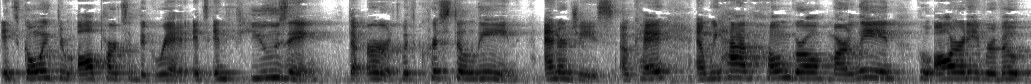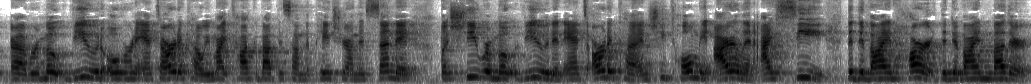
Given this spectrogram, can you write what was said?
it's going through all parts of the grid. It's infusing the earth with crystalline energies, okay? And we have homegirl Marlene, who already remote, uh, remote viewed over in Antarctica. We might talk about this on the Patreon this Sunday, but she remote viewed in Antarctica and she told me, Ireland, I see the divine heart, the divine mother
